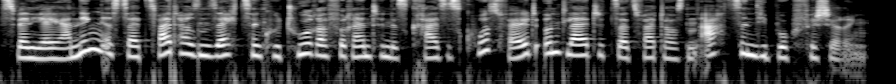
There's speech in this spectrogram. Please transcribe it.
Svenja Janning ist seit 2016 Kulturreferentin des Kreises Coesfeld und leitet seit 2018 die Burg Fischering.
